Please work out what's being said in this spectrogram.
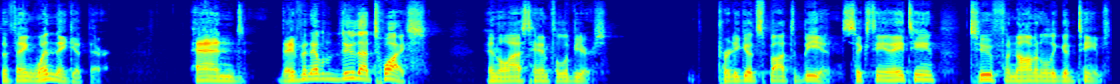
the thing when they get there. And they've been able to do that twice in the last handful of years. Pretty good spot to be in. 16 and 18, two phenomenally good teams.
